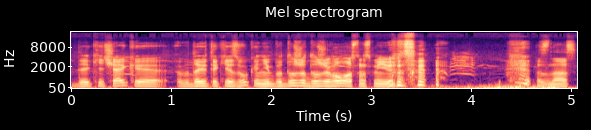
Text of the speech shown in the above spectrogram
Деякі чайки видають такі звуки, ніби дуже-дуже голосно сміються з нас.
